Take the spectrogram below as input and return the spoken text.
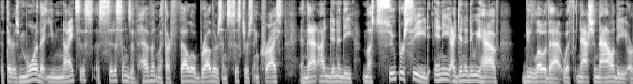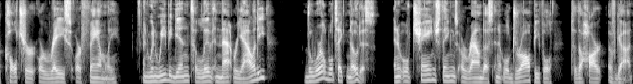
that there is more that unites us as citizens of heaven with our fellow brothers and sisters in Christ, and that identity must supersede any identity we have below that with nationality or culture or race or family. And when we begin to live in that reality, the world will take notice and it will change things around us and it will draw people to the heart of God.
